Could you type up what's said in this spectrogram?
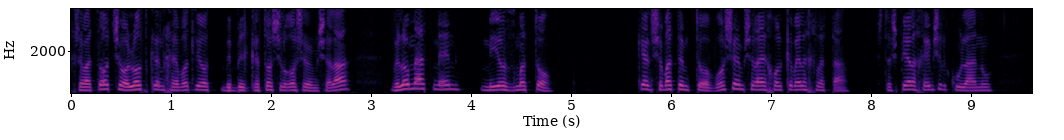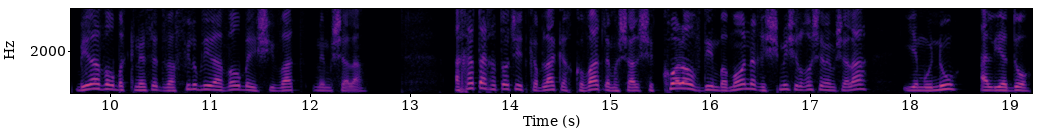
עכשיו, ההצעות שעולות כאן חייבות להיות בברכתו של ראש הממשלה, ולא מעט מהן מיוזמתו. כן, שמעתם טוב, ראש הממשלה יכול לקבל החלטה שתשפיע על החיים של כולנו, בלי לעבור בכנסת ואפילו בלי לעבור בישיבת ממשלה. אחת ההחלטות שהתקבלה כך קובעת למשל שכל העובדים במעון הרשמי של ראש הממשלה ימונו על ידו,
